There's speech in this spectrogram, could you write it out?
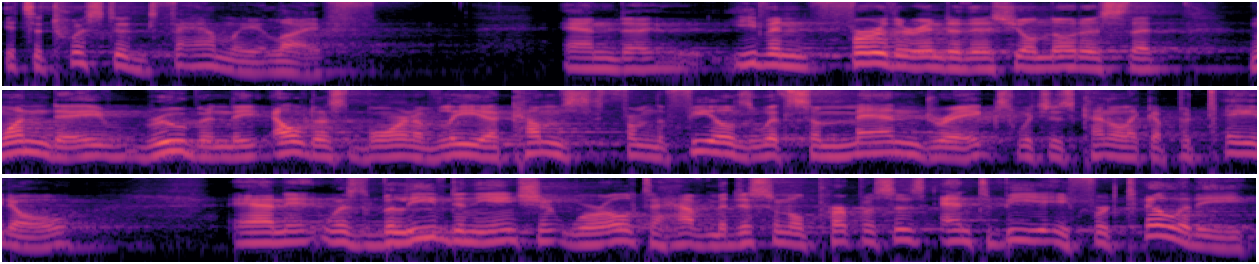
it's a twisted family life. And uh, even further into this, you'll notice that one day, Reuben, the eldest born of Leah, comes from the fields with some mandrakes, which is kind of like a potato. And it was believed in the ancient world to have medicinal purposes and to be a fertility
